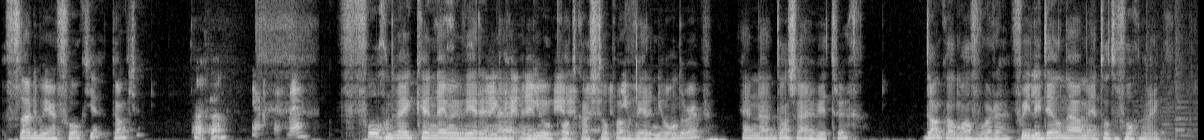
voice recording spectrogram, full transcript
Vladimir en Volkje. Dank je. Graag gedaan. Ja, graag gedaan. Volgende week uh, nemen we weer een, uh, een nieuwe podcast op over weer een nieuw onderwerp. En dan zijn we weer terug. Dank allemaal voor, voor jullie deelname en tot de volgende week.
